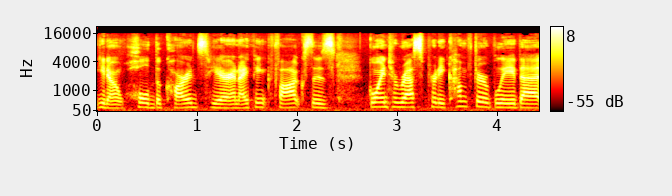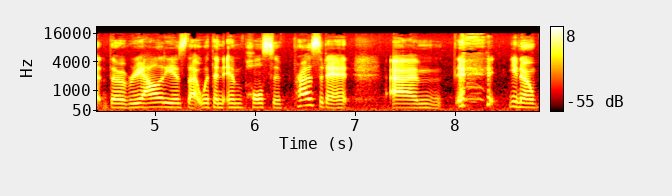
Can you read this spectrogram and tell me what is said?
you know, hold the cards here. And I think Fox is going to rest pretty comfortably that the reality is that with an impulsive president, um, you know,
